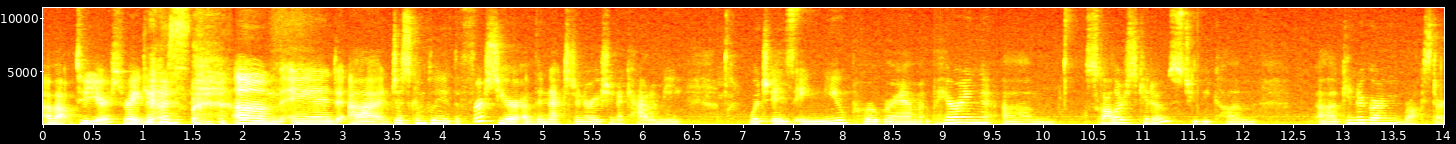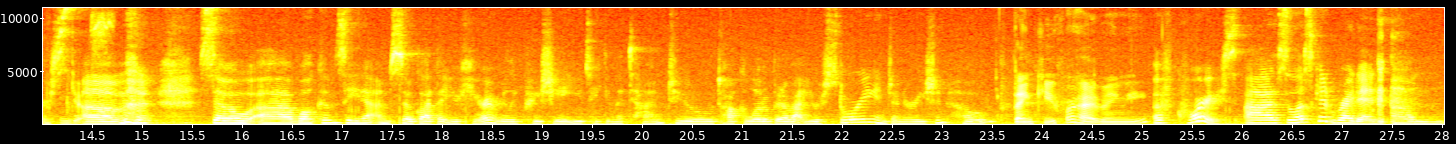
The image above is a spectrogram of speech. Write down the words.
about two years, right? Yes. um, and uh, just completed the first year of the Next Generation Academy, which is a new program preparing um, scholars kiddos to become uh, kindergarten rock stars. Yes. Um, so, uh, welcome, Saida. I'm so glad that you're here. I really appreciate you taking the time to talk a little bit about your story and Generation Hope. Thank you for having me. Of course. Uh, so, let's get right in. Um,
